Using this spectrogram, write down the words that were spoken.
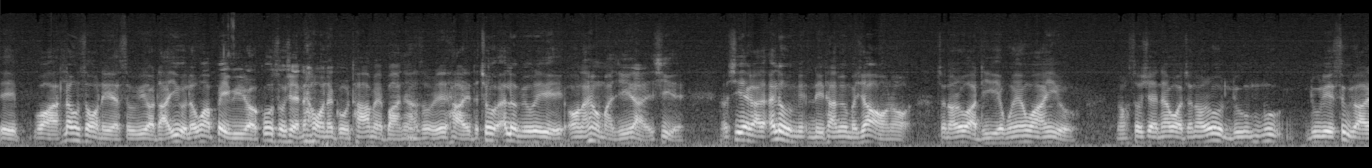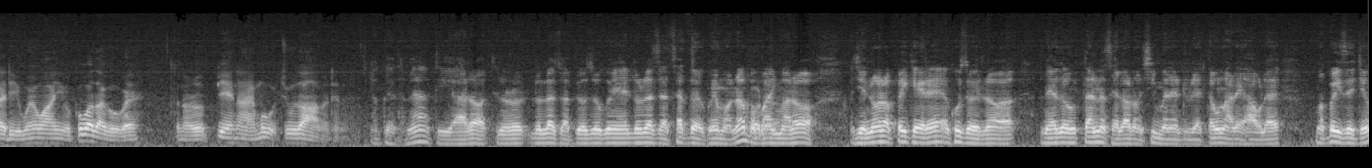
အေးဟိုလှုံ့ဆော်နေရဆိုပြီးတော့ဒါကြီးကိုလုံးဝပိတ်ပြီးတော့ကိုယ် social network နဲ့ကိုထားမယ်ပါညာဆိုတဲ့ဟာတွေတချို့အဲ့လိုမျိုးတွေ online ပေါ်မှာရေးတာတွေရှိတယ်နော်ရှိရကအဲ့လိုအနေအထားမျိုးမရောက်အောင်တော့ကျွန်တော်တို့ကဒီအဝင်းဝိုင်းကြီးကိုနော် social network ကျွန်တော်တို့လူမှုလူတွေစုထားတဲ့ဒီအဝင်းဝိုင်းကြီးကိုကိုယ့်ဘာသာကိုပဲ ကျွန်တော်တို့ပြင်နိုင်မှုကြိုးစားရမယ်ထင်တယ်ဟုတ်ကဲ့ခင်ဗျာဒီကတော့ကျွန်တော်တို့လွတ်လပ်စွာပြောဆိုခွင့်လွတ်လပ်စွာဆက်သွယ်ခွင့်ပေါ့နော်ဗမာပြည်မှာတော့အရင်တော့ပိတ်ခဲ့တယ်အခုဆိုရင်တော့အနည်းဆုံးတန်း20လောက်တော့ရှိမှန်းနဲ့တူတယ်တုံးလာတဲ့ဟာကိုလည်းမပိတ်စေချင်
